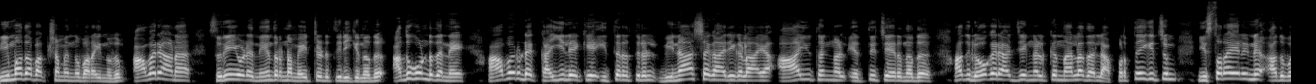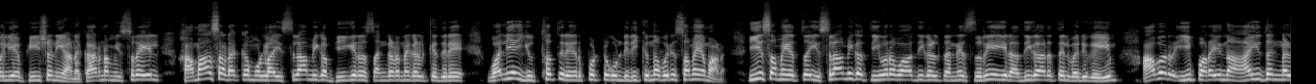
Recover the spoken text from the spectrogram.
വിമതപക്ഷം എന്ന് പറയുന്നതും. അവരാണ് സിറിയയുടെ നിയന്ത്രണം ഏറ്റെടുത്തിരിക്കുന്നത് അതുകൊണ്ട് തന്നെ അവരുടെ കയ്യിലേക്ക് ഇത്തരത്തിൽ വിനാശകാരികളായ ആയുധങ്ങൾ എത്തിച്ചേരുന്നത് അത് ലോകരാജ്യങ്ങൾക്ക് നല്ലതല്ല. പ്രത്യേകിച്ചും ഇസ്രായേലിന് അത് വലിയ ഭീഷണിയാണ്. കാരണം ഇസ്രായേൽ ഹമാസ് അടക്കമുള്ള ഇസ്ലാമിക ഭീകര സംഘടനകൾക്കെതിരെ വലിയ യുദ്ധത്തിൽ ഏർപ്പെട്ടുകൊണ്ടിരിക്കുന്ന ഒരു സമയമാണ്. ഈ സമയത്ത് ഇസ്ലാമിക തീവ്രവാദികൾ തന്നെ സിറിയയിൽ അധികാരത്തിൽ വരികയും അവർ ഈ പറയുന്ന ആയുധങ്ങൾ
